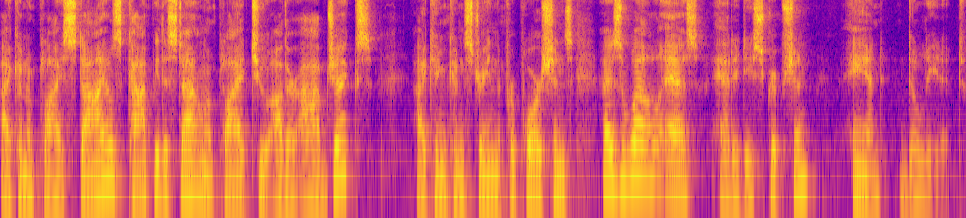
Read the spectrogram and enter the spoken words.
I can apply styles, copy the style and apply it to other objects. I can constrain the proportions as well as add a description and delete it.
